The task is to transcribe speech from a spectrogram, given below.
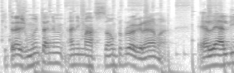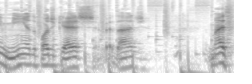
que traz muita anim animação pro programa. Ela é a liminha do podcast, é verdade. Mas.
